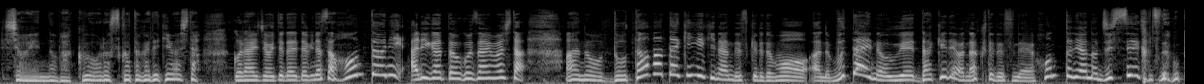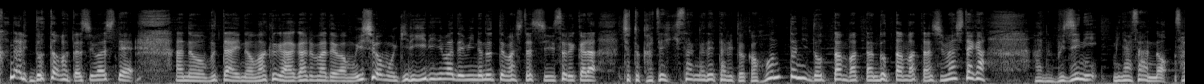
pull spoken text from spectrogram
初演の幕を下ろすことができました。ご来場いただいた皆さん本当にありがとうございました。あのドタバタ喜劇なんですけれどもあの舞台の上だけではなくてですね本当にあの実生活でもかなりドタバタしましてあのの舞台の幕が上がるまではもう衣装もギリギリにまでみんな縫ってましたし、それからちょっと風邪ひきさんが出たりとか、本当にどったんばったん、どったんばったんしましたが、あの、無事に皆さんの支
